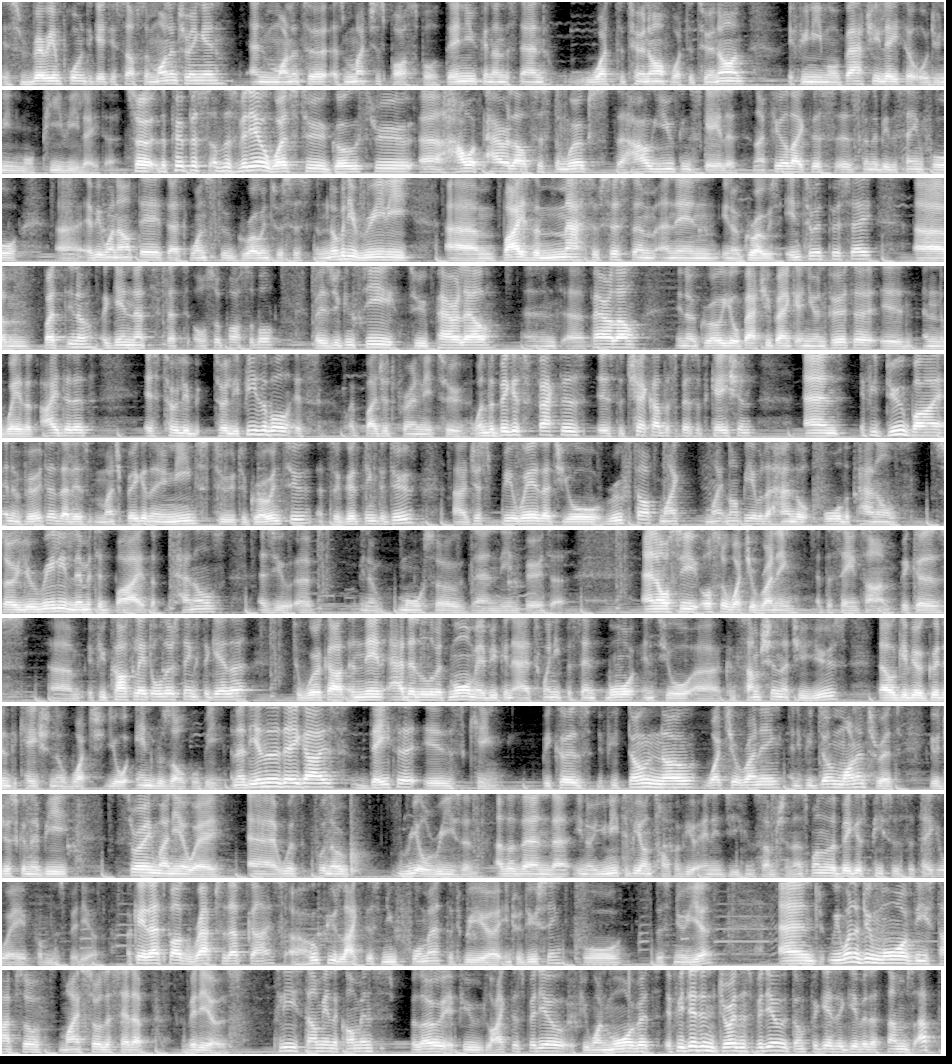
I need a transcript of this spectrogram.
it's very important to get yourself some monitoring in and monitor as much as possible. Then you can understand what to turn off, what to turn on, if you need more battery later or do you need more PV later. So the purpose of this video was to go through uh, how a parallel system works, the, how you can scale it. And I feel like this is going to be the same for uh, everyone out there that wants to grow into a system. Nobody really um, buys the massive system and then you know grows into it per se. Um, but you know, again, that's that's also possible. But as you can see, to parallel and uh, parallel, you know, grow your battery bank and your inverter in, in the way that I did it is totally, totally feasible. It's quite budget friendly too. One of the biggest factors is to check out the specification. And if you do buy an inverter that is much bigger than your needs to, to grow into, that's a good thing to do. Uh, just be aware that your rooftop might, might not be able to handle all the panels. So you're really limited by the panels as you, uh, you know, more so than the inverter and also, also what you're running at the same time because um, if you calculate all those things together to work out and then add a little bit more, maybe you can add 20% more into your uh, consumption that you use. That will give you a good indication of what your end result will be. And at the end of the day, guys, data is king because if you don't know what you're running and if you don't monitor it, you're just gonna be throwing money away uh, with for no real reason other than that you know you need to be on top of your energy consumption. That's one of the biggest pieces to take away from this video. Okay that about wraps it up guys. I hope you like this new format that we are introducing for this new year. And we want to do more of these types of my solar setup videos. Please tell me in the comments below if you like this video if you want more of it. If you did enjoy this video don't forget to give it a thumbs up.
